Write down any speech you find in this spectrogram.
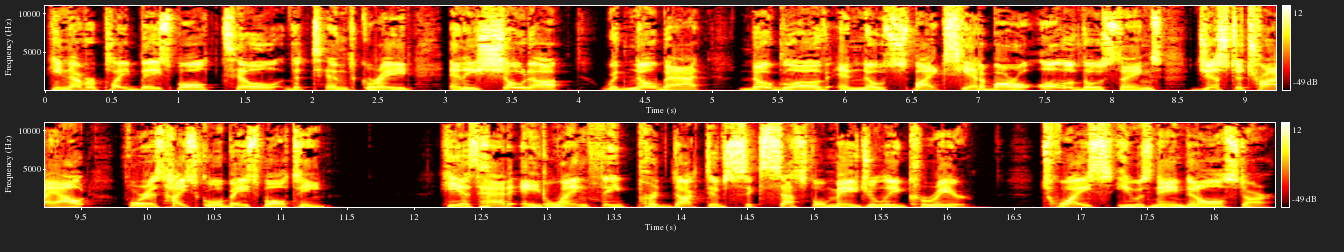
He never played baseball till the 10th grade, and he showed up with no bat, no glove, and no spikes. He had to borrow all of those things just to try out for his high school baseball team. He has had a lengthy, productive, successful major league career. Twice he was named an All Star.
